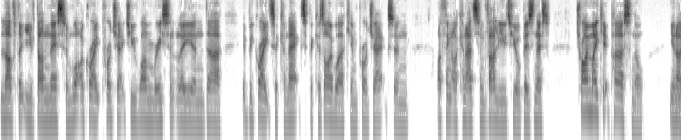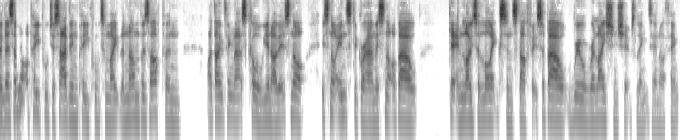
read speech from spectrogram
love that you've done this, and what a great project you won recently. And uh, it'd be great to connect because I work in projects and I think I can add some value to your business. Try and make it personal. You know, mm. there's a lot of people just adding people to make the numbers up, and I don't think that's cool. You know, it's not it's not Instagram. It's not about getting loads of likes and stuff. It's about real relationships. LinkedIn, I think.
